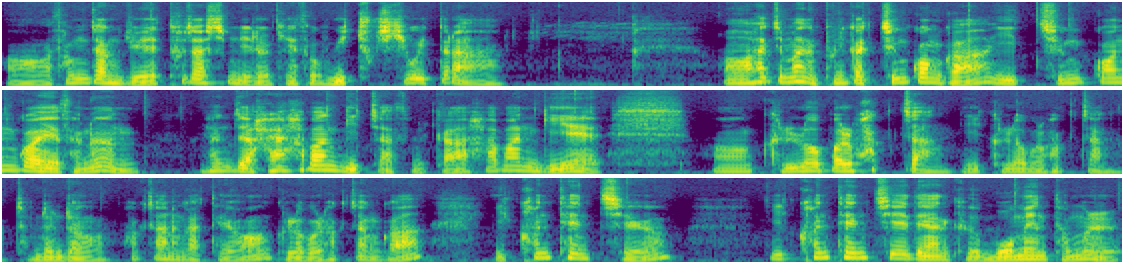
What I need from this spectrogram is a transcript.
어, 성장주의 투자 심리를 계속 위축시키고 있더라. 어, 하지만 보니까 증권가, 이 증권가에서는 현재 하반기 있지 않습니까? 하반기에 어, 글로벌 확장, 이 글로벌 확장, 점점점 확장하는 것 같아요. 글로벌 확장과 이 컨텐츠, 이 컨텐츠에 대한 그 모멘텀을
